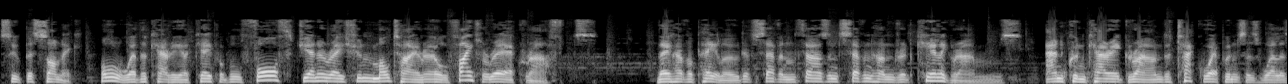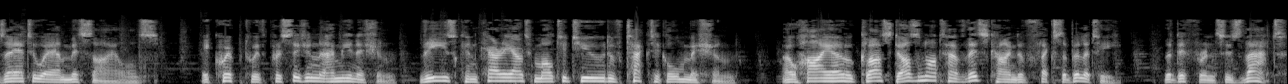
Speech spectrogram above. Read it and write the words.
supersonic, all-weather carrier-capable fourth-generation multi-role fighter aircrafts. They have a payload of 7,700 kilograms, and can carry ground attack weapons as well as air-to-air -air missiles. Equipped with precision ammunition, these can carry out multitude of tactical mission, Ohio class does not have this kind of flexibility. The difference is that,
